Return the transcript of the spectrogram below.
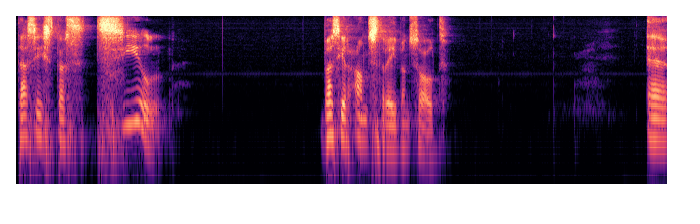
das ist das Ziel, was ihr anstreben sollt. Äh,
